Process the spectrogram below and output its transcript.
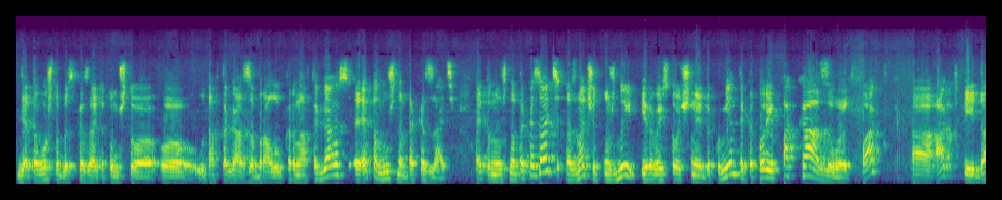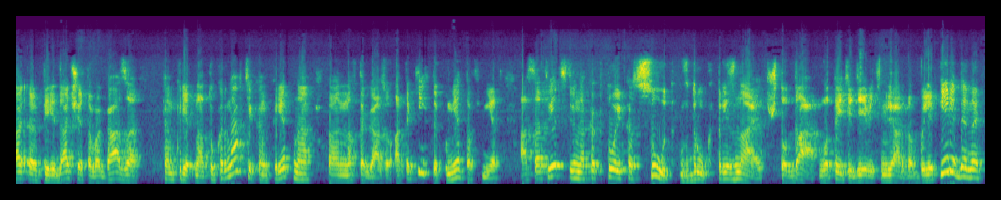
для того, чтобы сказать о том, что э, «Нафтогаз» забрал «Укрнафтогаз», это нужно доказать. Это нужно доказать, а значит, нужны первоисточные документы, которые показывают факт, акт переда- э, передачи этого газа конкретно от Укрнафти, конкретно э, Нафтогазу. А таких документов нет. А соответственно, как только суд вдруг признает, что да, вот эти 9 миллиардов были переданы,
